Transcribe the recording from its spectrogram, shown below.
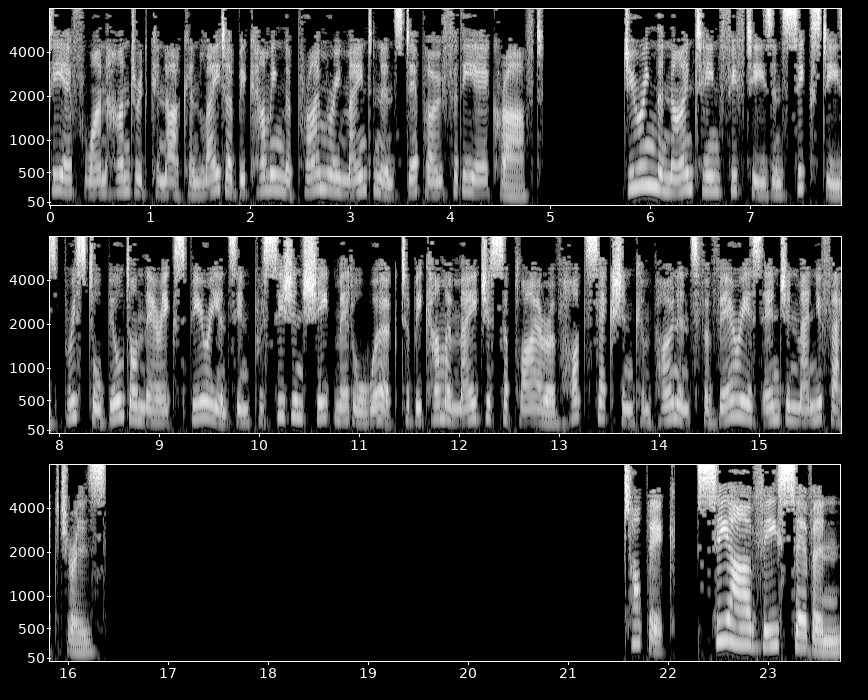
CF-100 Canuck and later becoming the primary maintenance depot for the aircraft. During the 1950s and 60s Bristol built on their experience in precision sheet metal work to become a major supplier of hot section components for various engine manufacturers. CRV-7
